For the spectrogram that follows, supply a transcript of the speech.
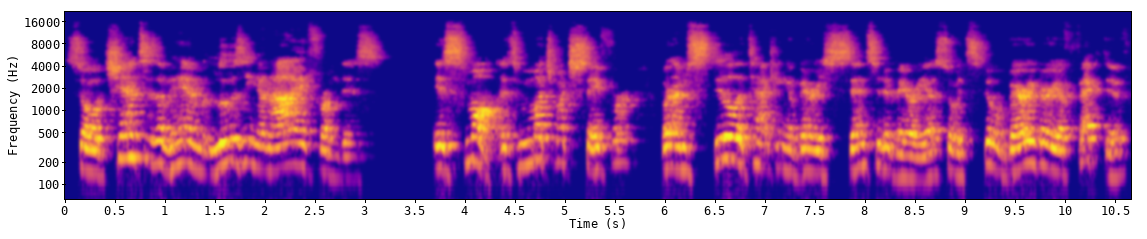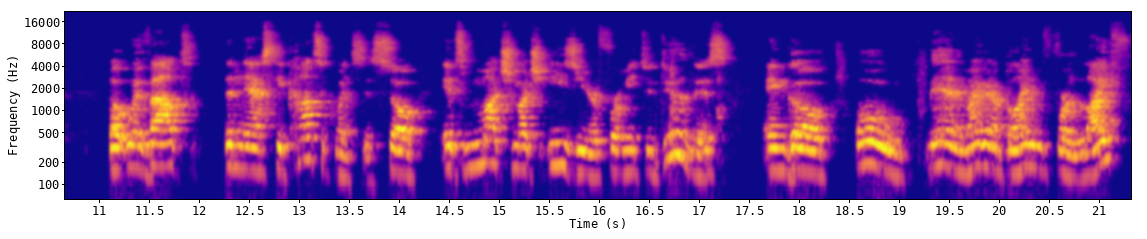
So chances of him losing an eye from this is small. It's much, much safer, but I'm still attacking a very sensitive area, so it's still very, very effective, but without the nasty consequences. So it's much, much easier for me to do this and go, oh man, am I going to blind him for life?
